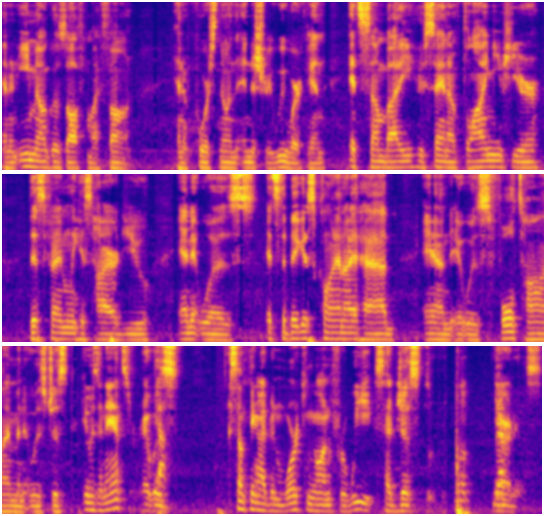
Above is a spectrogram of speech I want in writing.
and an email goes off my phone. And of course, knowing the industry we work in, it's somebody who's saying, I'm flying you here. This family has hired you. And it was, it's the biggest client I had had. And it was full time. And it was just, it was an answer. It was something I'd been working on for weeks, had just, whoop, there it is.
